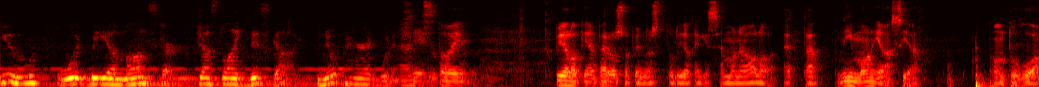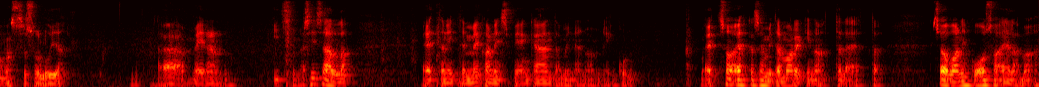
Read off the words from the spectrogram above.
you would be a monster, just like this guy. No parent would ask Siis toi biologian perusopinnosta tuli jotenkin semmoinen olo, että niin moni asia on tuhoamassa soluja ää, meidän itsemme sisällä, että niiden mekanismien kääntäminen on niin kuin, että se on ehkä se, mitä Marikin ajattelee, että se on vain niin kuin osa elämää,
